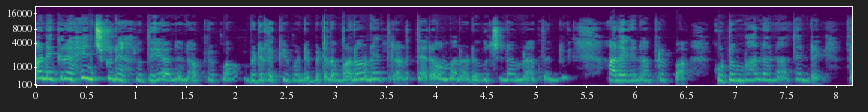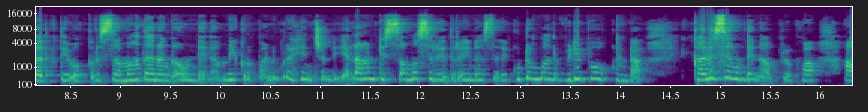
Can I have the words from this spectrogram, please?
అని గ్రహించుకునే హృదయాన్ని నా ప్రభా బిడ్డలకు ఇవ్వండి. బిడ్డల మనోనేత్రాలు తెరవమని అడుగుచున్నాం నా తండ్రి. అలాగే నా ప్రభా కుటుంబాల్లో నా తండ్రి ప్రతి ఒక్కరు సమాధానంగా ఉండేలా మీ కృప అనుగ్రహించండి ఎలాంటి సమస్యలు ఎదురైనా సరే కుటుంబాలు విడిపోకుండా కలిసి ఉండే నా ప్రభ ఆ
